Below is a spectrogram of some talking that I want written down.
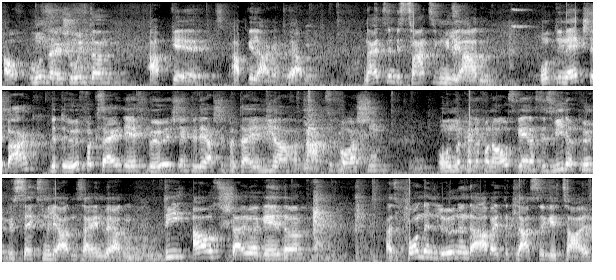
auf unsere Schultern abge, abgelagert werden. 19 bis 20 Milliarden. Und die nächste Bank wird die ÖFAG sein, die FPÖ ist irgendwie die erste Partei, hier einfach nachzuforschen. Und man kann davon ausgehen, dass das wieder 5 bis 6 Milliarden sein werden, die aus Steuergeldern, also von den Löhnen der Arbeiterklasse gezahlt,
